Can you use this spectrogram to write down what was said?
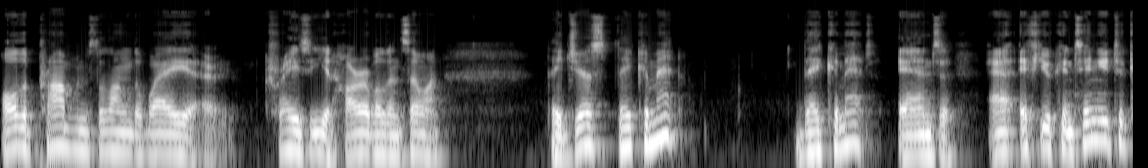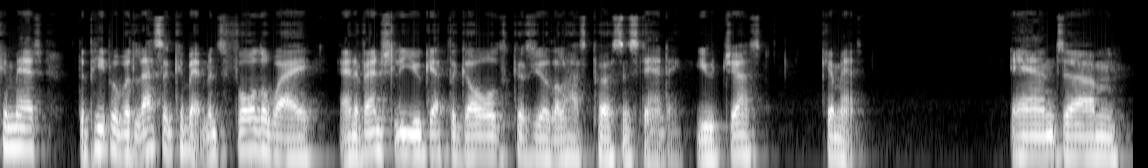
all the problems along the way are crazy and horrible and so on. They just, they commit. They commit. And uh, if you continue to commit, the people with lesser commitments fall away, and eventually you get the gold because you're the last person standing. You just commit. And um,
